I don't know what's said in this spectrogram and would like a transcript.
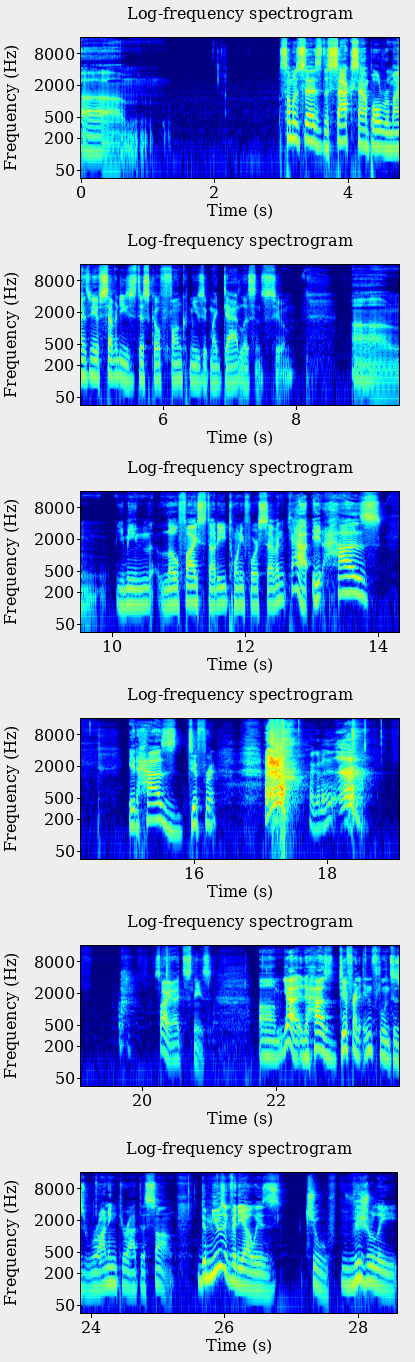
um, someone says the sax sample reminds me of 70s disco funk music my dad listens to. Um, you mean lo-fi study 24/7? Yeah, it has it has different I gotta Sorry, I had to sneeze um, yeah, it has different influences running throughout this song. The music video is visually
